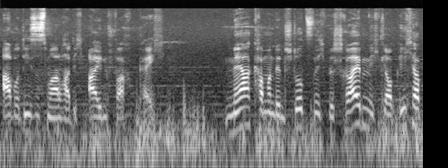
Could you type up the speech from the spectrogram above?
aber dieses Mal hatte ich einfach Pech. Mehr kann man den Sturz nicht beschreiben. Ich glaube, ich habe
